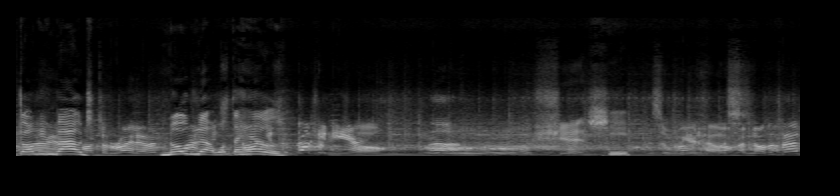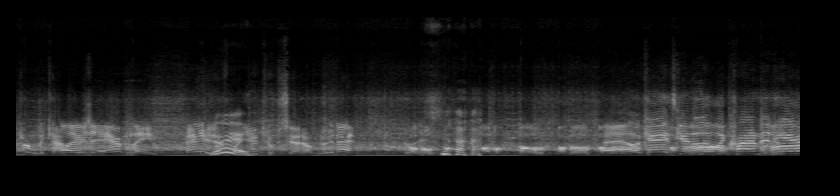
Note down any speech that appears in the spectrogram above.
talking Right, about? to the right, Evan. Nogla, what the hell? Fuck in here. Oh. Ooh. Oh shit. Shit. This is a weird house. Oh, another bedroom to camp Oh, there's an airplane. Hey, Where? there's my YouTube setup. Look at that. Oh, oh, oh, oh, oh, oh, oh, oh. Uh, okay, it's getting a little bit crammed in here.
